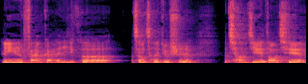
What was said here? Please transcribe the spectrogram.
令人反感的一个政策就是抢劫盗窃。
